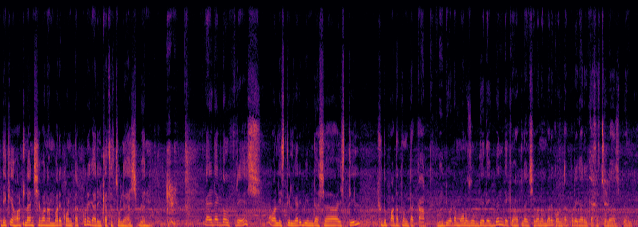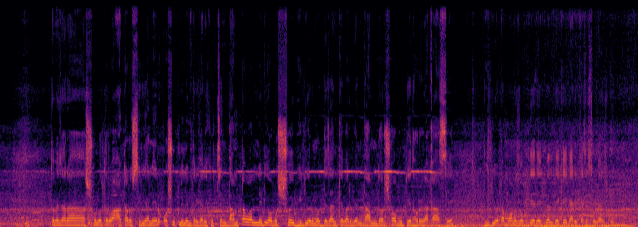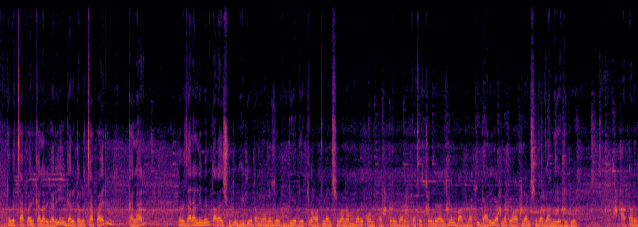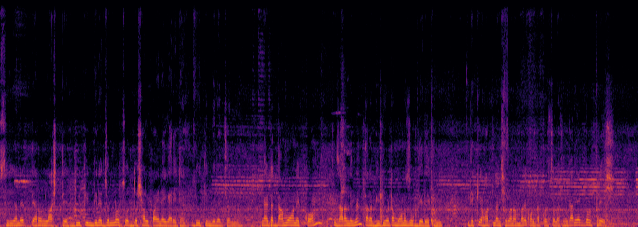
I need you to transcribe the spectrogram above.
দেখে হটলাইন সেবা নাম্বারে কন্ট্যাক্ট করে গাড়ির কাছে চলে আসবেন। গাড়িটা একদম ফ্রেশ অল স্টিল গাড়ি বিমডাসা স্টিল শুধু পাটাতনটা কাট ভিডিওটা মনোযোগ দিয়ে দেখবেন, দেখে হটলাইন সেবা নাম্বারে কন্ট্যাক্ট করে গাড়ির কাছে চলে আসবেন। তবে যারা ষোলো, তেরো, আঠারো সিরিয়ালের অসুখ লিলেন্টের গাড়ি খুঁজছেন, দামটাও অলরেডি অবশ্যই ভিডিওর মধ্যে জানতে পারবেন। দাম দর সব উঠে ধরে রাখা আছে। ভিডিওটা মনোযোগ দিয়ে দেখবেন, দেখে গাড়ির কাছে চলে আসবেন। তবে চাপাইয়ের কালার গাড়ি, গাড়িটা হলো চাপাইয়ের কালার। তবে যারা নেবেন, তারাই শুধু ভিডিওটা মনোযোগ দিয়ে দেখে হটলাইন সেবা নাম্বারে কন্ট্যাক্ট করে গাড়ির কাছে চলে আসবেন। বাদ বাকি গাড়ি আপনাকে হটলাইন সেবা জানিয়ে দেবে। আঠারো সিরিয়ালের তেরো লাস্টের দুই তিন দিনের জন্য চোদ্দ সাল পায় নাই গাড়িটা, দুই তিন দিনের জন্য। গাড়িটার দামও অনেক কম, যারা নেবেন তারা ভিডিওটা মনোযোগ দিয়ে দেখুন। দেখে হটলাইন সেবা নাম্বারে কন্ট্যাক্ট করে চলে আসুন। গাড়ি একদম fresh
